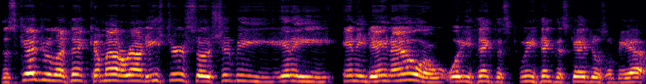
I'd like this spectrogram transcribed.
the schedules I think come out around Easter, so it should be any any day now. Or what do you think? This when do you think the schedules will be out?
